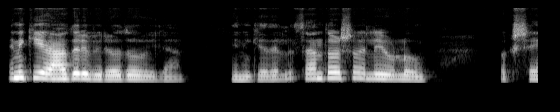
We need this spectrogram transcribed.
എനിക്ക് യാതൊരു വിരോധവും ഇല്ല. എനിക്കതിൽ സന്തോഷമല്ലേ ഉള്ളൂ. പക്ഷേ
